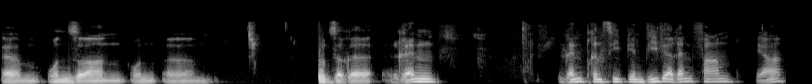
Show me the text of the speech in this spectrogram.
ähm, unseren, un, äh, unsere Renn, Rennprinzipien, wie wir Rennen fahren, ja.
